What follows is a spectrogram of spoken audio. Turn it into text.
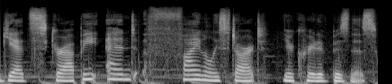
get scrappy, and finally start your creative business.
